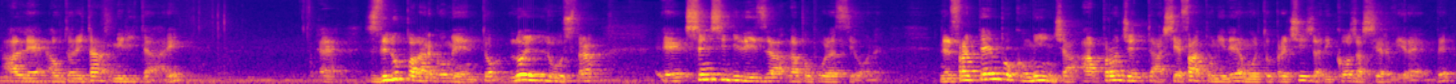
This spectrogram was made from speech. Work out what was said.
alle autorità militari, eh, sviluppa l'argomento, lo illustra e sensibilizza la popolazione. Nel frattempo comincia a progettare, si è fatto un'idea molto precisa di cosa servirebbe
